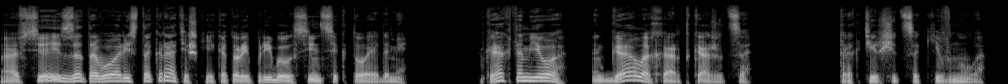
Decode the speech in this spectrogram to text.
А все из-за того аристократишки, который прибыл с инсектоидами. Как там его? Галахард, кажется. Трактирщица кивнула.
